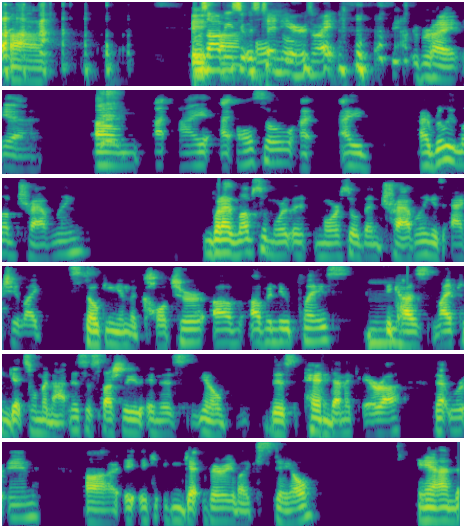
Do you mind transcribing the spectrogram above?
Uh, it was it, obvious uh, it was also, 10 years, right? right. Yeah. Um, I, I, I also, I, I, I really love traveling. What I love so more than, more so than traveling is actually like soaking in the culture of, of a new place mm. because life can get so monotonous, especially in this, you know, this pandemic era that we're in uh, it, it, can get very like stale. And,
